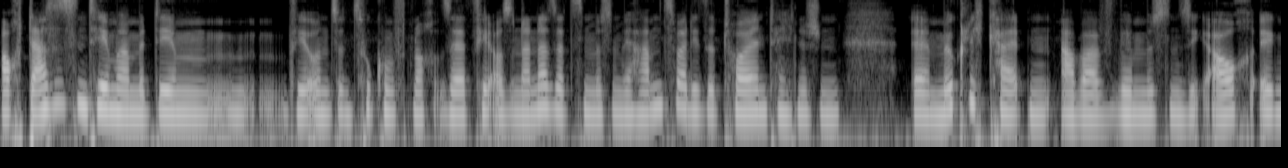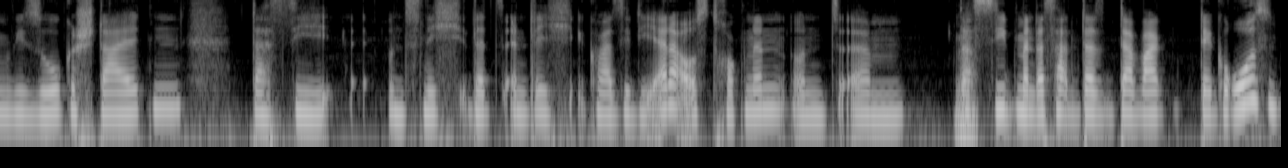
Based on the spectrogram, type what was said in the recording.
auch das ist ein Thema, mit dem wir uns in Zukunft noch sehr viel auseinandersetzen müssen. Wir haben zwar diese tollen technischen äh, Möglichkeiten, aber wir müssen sie auch irgendwie so gestalten, dass sie uns nicht letztendlich quasi die Erde austrocknen und ähm, das ja. sieht man, das hat, da, da, war der große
